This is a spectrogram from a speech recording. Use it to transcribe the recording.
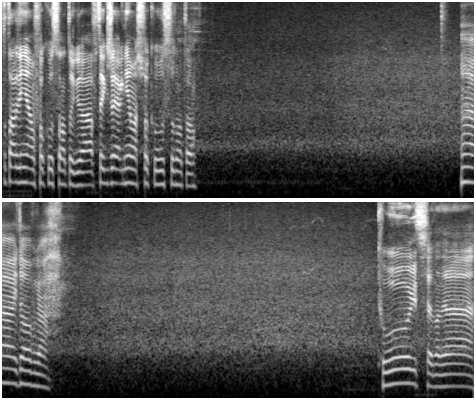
totalnie nie mam fokusu na to grę, a w tej grze jak nie masz fokusu, no to... Ej, dobra. Kurczę, no nie.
